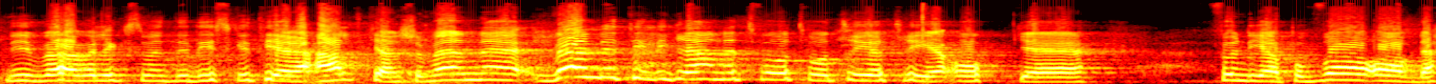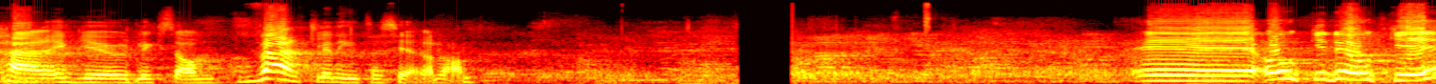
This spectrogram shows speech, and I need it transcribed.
Ni behöver liksom inte diskutera allt kanske, men eh, vänd er till granne 2, 2, 3 och 3 och eh, fundera på vad av det här är Gud liksom verkligen intresserad av. Eh, Okidoki,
